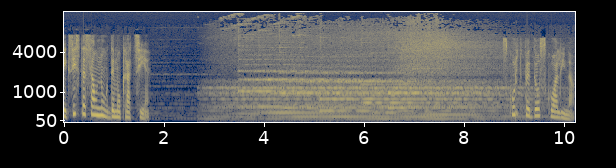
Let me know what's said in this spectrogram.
Există sau nu democrație? Scurt pe dos cu Alina.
